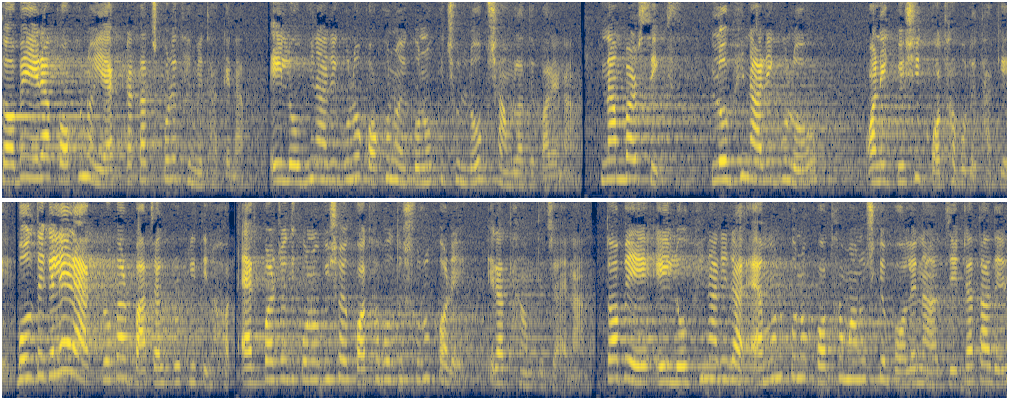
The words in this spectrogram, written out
তবে এরা কখনোই একটা কাজ করে থেমে থাকে না। এই লোভী নারীগুলো কখনোই কোনো কিছু লোভ সামলাতে পারে না। নাম্বার সিক্স, লোভী নারীগুলো অনেক বেশি কথা বলে থাকে। বলতে গেলে এরা এক প্রকার বাচাল প্রকৃতির হয়। একবার যদি কোনো বিষয়ে কথা বলতে শুরু করে, এরা থামতে চায় না। তবে এই লোভী নারীরা এমন কোনো কথা মানুষকে বলে না, যেটা তাদের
